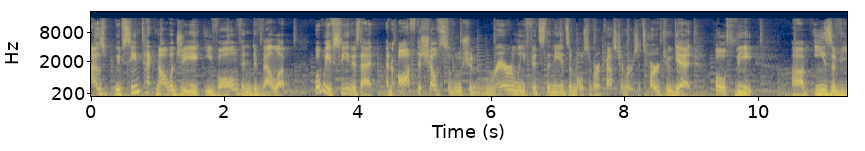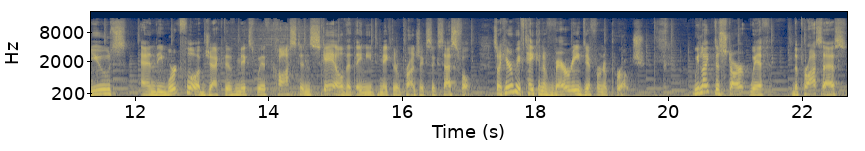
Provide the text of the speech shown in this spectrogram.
As we've seen technology evolve and develop, what we've seen is that an off-the-shelf solution rarely fits the needs of most of our customers. It's hard to get both the um, ease of use and the workflow objective mixed with cost and scale that they need to make their project successful. So here we've taken a very different approach. We like to start with the process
